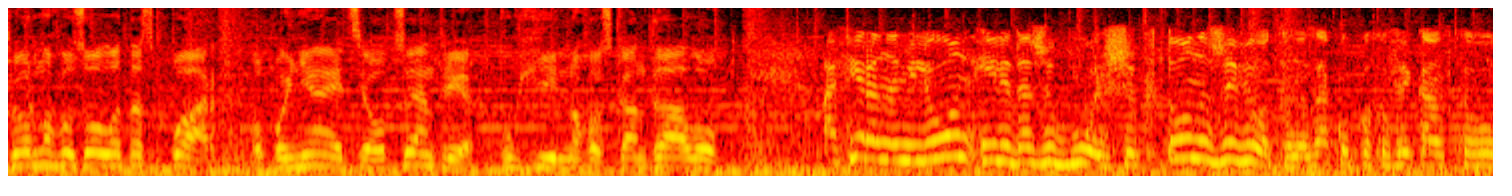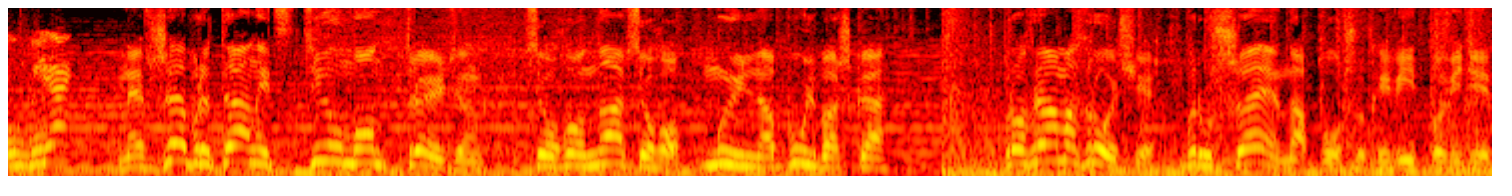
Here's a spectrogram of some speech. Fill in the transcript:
чорного золота Спар опиняється у центрі вугільного скандалу. Афера на миллион или даже больше. Кто наживется на закупках африканского угля? Невже британець Stillmont Trading всього-навсього мильна бульбашка? Програма гроші вирушає на пошуки відповіді.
